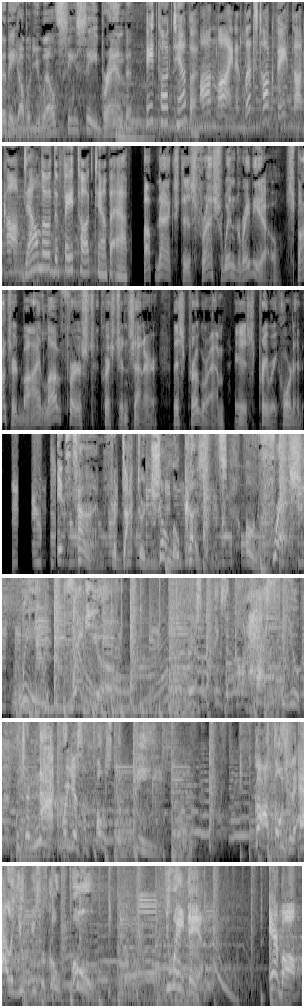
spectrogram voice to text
City. WLCC Brandon. Faith Talk Tampa. Online at letstalkfaith.com. Download the Faith Talk Tampa app. Up next is Fresh Wind Radio, sponsored by Love First Christian Center. This program is pre recorded. It's time for Dr. Jomo Cousins on Fresh Wind Radio. There's some things that God has for you, but you're not where you're supposed to be. God throws you the alley oop, you supposed to go boom. You ain't there. Airball.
